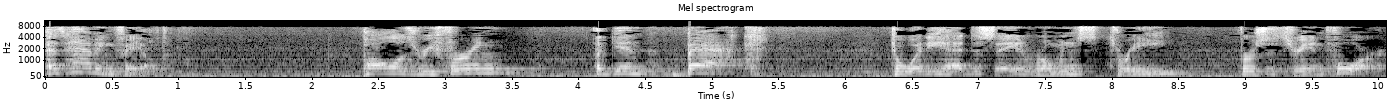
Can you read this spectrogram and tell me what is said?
as having failed. Paul is referring again back to what he had to say in Romans 3, verses 3 and 4.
